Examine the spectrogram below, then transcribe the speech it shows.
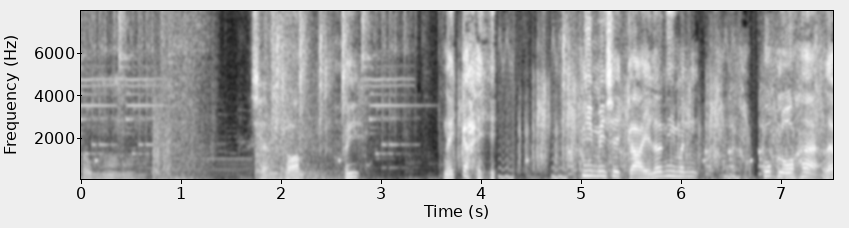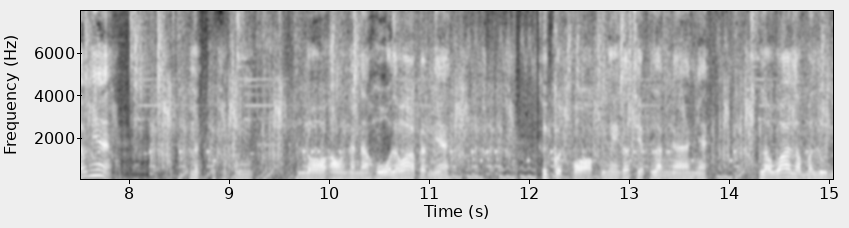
อืมฉันพร้อม เฮ้ย ในไก่ นี่ไม่ใช่ไก่แล้วนี่มันพวกโลหะแล้วเนี่ย นั่นโอ้โหต้องรอเอานานาโฮแล้วอะแบบเนี้ยคือกดออกยังไงก็เสียพลังงานไงเราว่าเรามาลุ้น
